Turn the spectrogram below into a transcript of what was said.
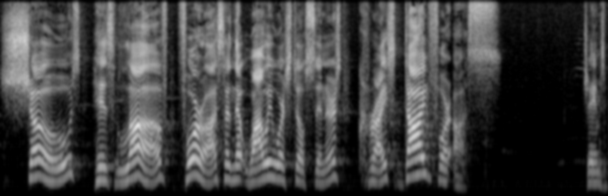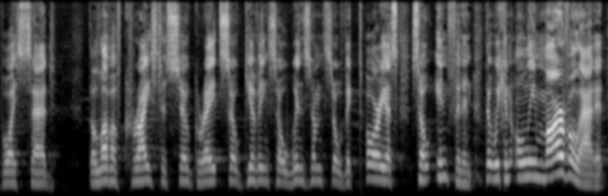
shows his love for us, and that while we were still sinners, Christ died for us. James Boice said, the love of Christ is so great, so giving, so winsome, so victorious, so infinite that we can only marvel at it.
